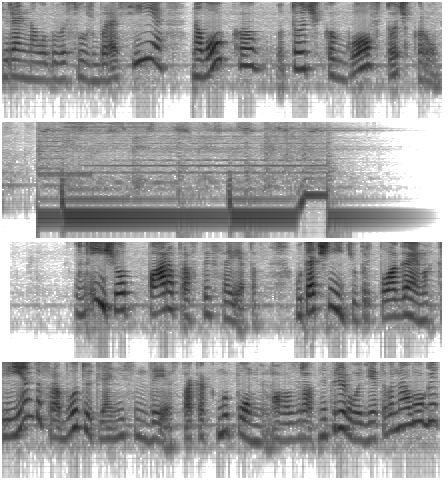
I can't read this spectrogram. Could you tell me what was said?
Федеральной налоговой службы России налог.gov.ru. И еще пара простых советов. Уточните у предполагаемых клиентов, работают ли они с НДС, так как мы помним о возвратной природе этого налога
